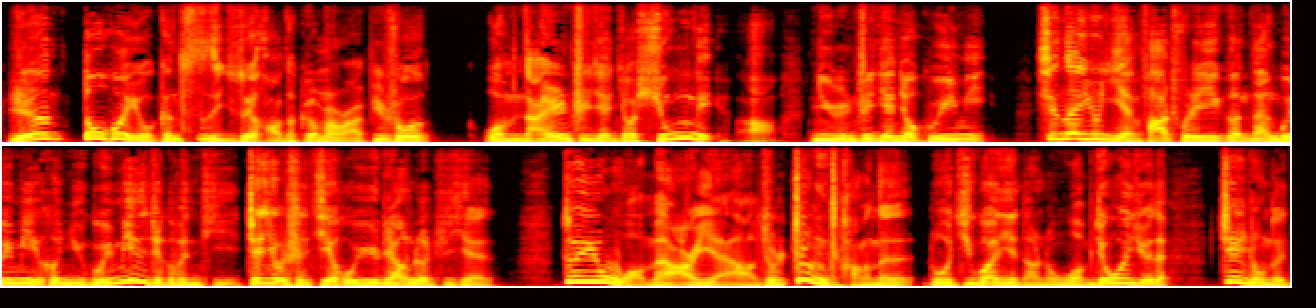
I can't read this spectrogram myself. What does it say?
人都会有跟自己最好的哥们儿玩，比如说我们男人之间叫兄弟啊，女人之间叫闺蜜。现在又引发出了一个男闺蜜和女闺蜜的这个问题，这就是介乎于两者之间。对于我们而言啊，就是正常的逻辑关系当中，我们就会觉得。这种的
